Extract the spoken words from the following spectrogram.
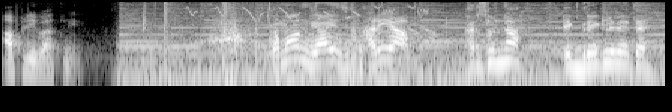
आपली बातमी. Come on guys hurry up अरे सुन ना एक ब्रेक ले लेते. हैं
